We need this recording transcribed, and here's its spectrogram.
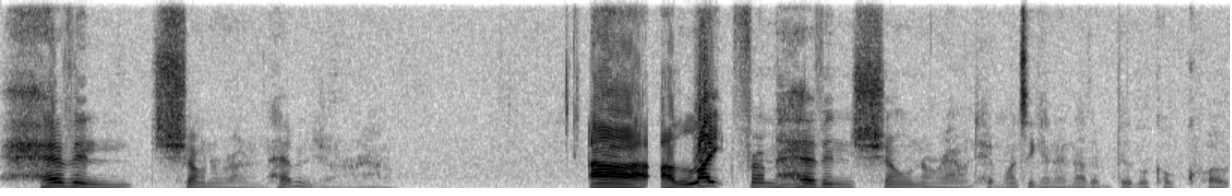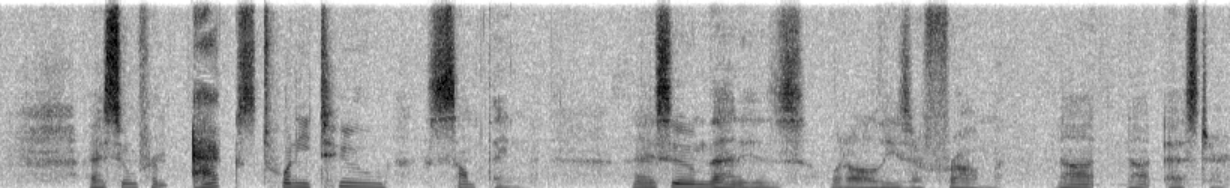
Heaven shone around him. Heaven shone around him. Ah, a light from heaven shone around him. Once again, another biblical quote. I assume from Acts 22 something. I assume that is what all these are from. Not, not Esther.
